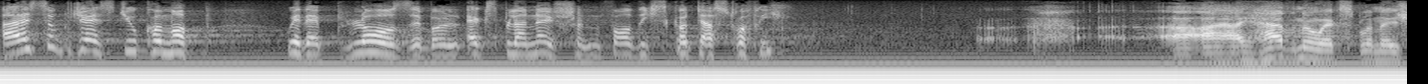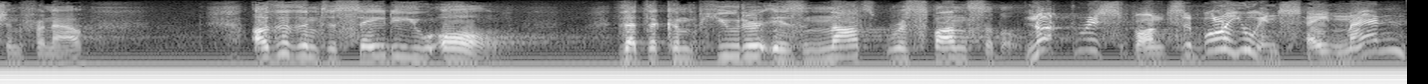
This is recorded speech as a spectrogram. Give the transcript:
I suggest you come up with a plausible explanation for this catastrophe. Uh, I, I have no explanation for now, other than to say to you all that the computer is not responsible. Not responsible? Are you insane, man?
